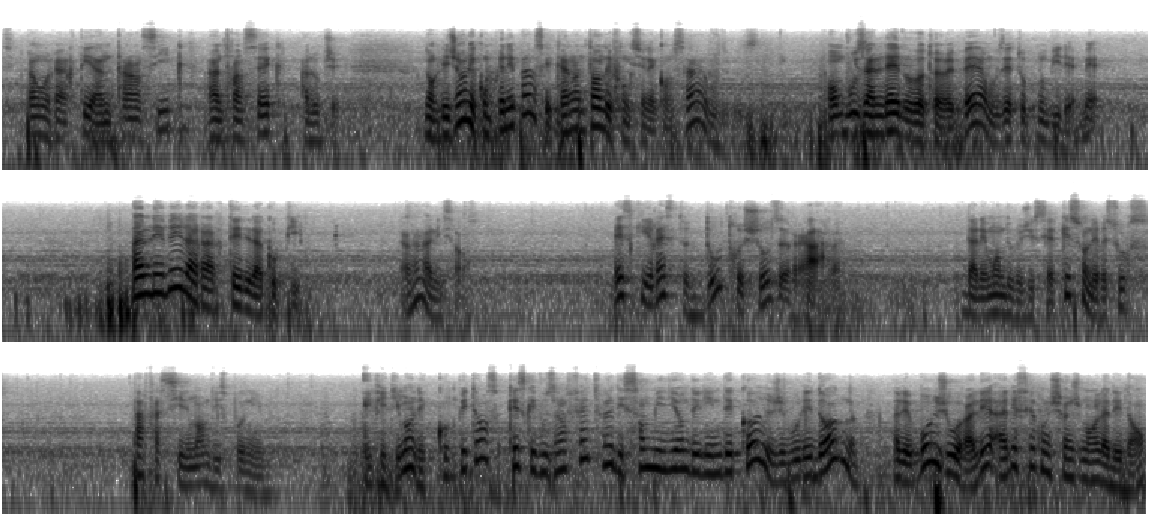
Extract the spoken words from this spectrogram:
Ce n'est pas une rareté intrinsèque, intrinsèque à l'objet. Donc les gens ne comprenaient pas, parce que 40 ans de fonctionner comme ça, on vous enlève votre repère, vous êtes obnubilé. Mais enlevez la rareté de la copie, hein, la licence. Est-ce qu'il reste d'autres choses rares dans les mondes logiciels Quelles sont les ressources pas facilement disponibles? Effectivement, les compétences. Qu'est-ce que vous en faites Des 100 millions de lignes de code, je vous les donne. Allez, bonjour, allez, allez faire un changement là-dedans.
